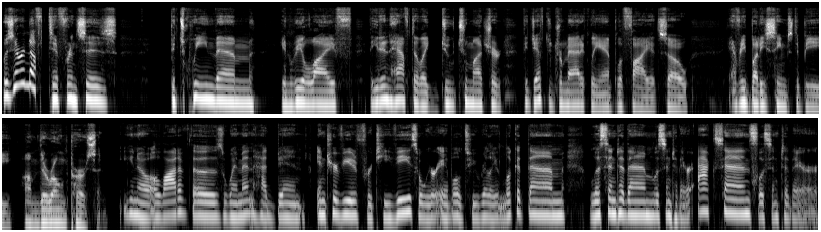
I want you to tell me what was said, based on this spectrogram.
Was there enough differences between them in real life that you didn't have to like do too much, or did you have to dramatically amplify it so everybody seems to be um, their own person? You know, a lot of those women had been interviewed for TV, so we were able to really look at them, listen to them, listen to their accents, listen to their,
